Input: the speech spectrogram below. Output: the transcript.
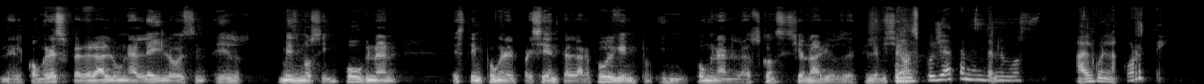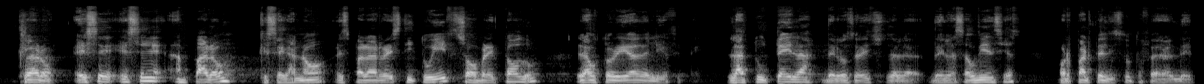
en el Congreso Federal una ley, ellos mismos impugnan, este, impugnan el presidente de la República, impugnan los concesionarios de televisión. Pero después ya también tenemos algo en la Corte. Claro, ese, ese amparo que se ganó es para restituir sobre todo la autoridad del IFT, la tutela de los derechos de, de las audiencias por parte del Instituto Federal de,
